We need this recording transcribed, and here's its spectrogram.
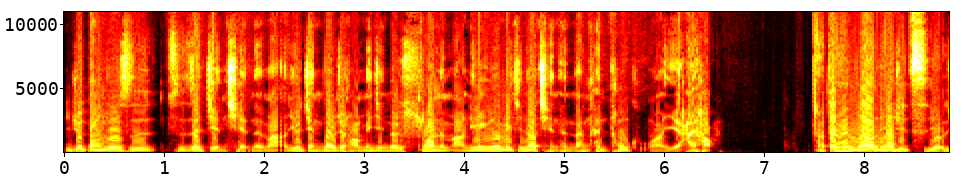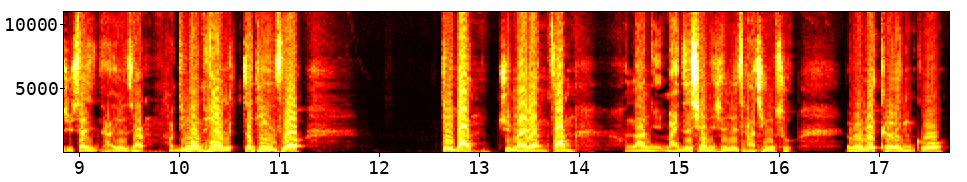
你就当做是是在捡钱的嘛，有捡到就好，没捡到就算了嘛。你因为没捡到钱很难很痛苦嘛，也还好啊。但是你要你要去持有去申请它，就是这样。好，听刚听再听一次哦，地板去买两张，那你买之前你先去查清楚。有没有被 claim 过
